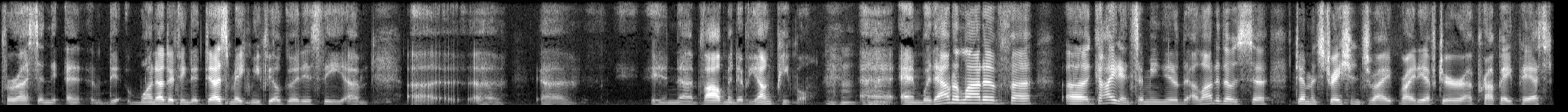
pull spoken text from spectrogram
for us. And the, uh, the, one other thing that does make me feel good is the um, uh, uh, involvement of young people, mm-hmm, uh, mm-hmm. and without a lot of uh, uh, guidance. I mean, you know, a lot of those uh, demonstrations right right after uh, Prop 8 passed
